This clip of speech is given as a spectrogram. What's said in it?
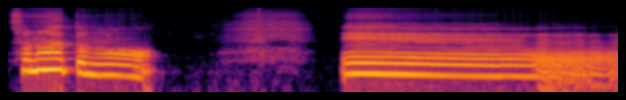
その後の、えー、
